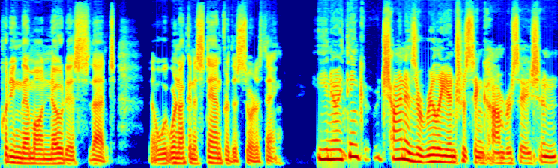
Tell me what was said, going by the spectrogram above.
putting them on notice that you know, we're not going to stand for this sort of thing? You know, I think China is a really interesting conversation.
